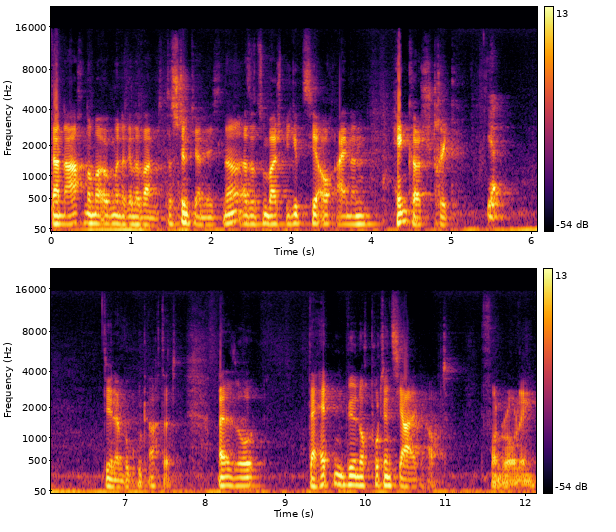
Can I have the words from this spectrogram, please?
danach nochmal irgendwann relevant. Das stimmt ja nicht. Ne? Also zum Beispiel gibt es hier auch einen Henkerstrick. Ja. den er begutachtet. Also da hätten wir noch Potenzial gehabt von Rowling.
